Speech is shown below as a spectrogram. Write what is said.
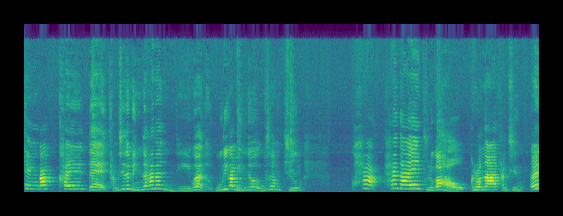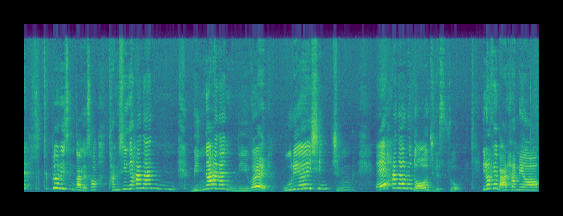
생각할 때 당신을 믿는 하나님은 우리가 믿는 우상 중 하, 하나에 불과하오. 그러나 당신을 특별히 생각해서 당신이 하나 믿는 하나님을 우리의 신 중에 하나로 넣어주겠소. 이렇게 말하며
